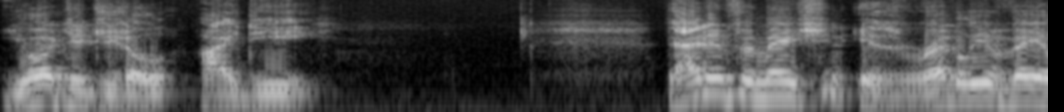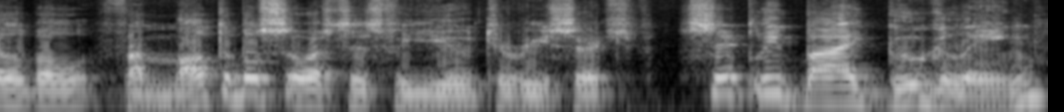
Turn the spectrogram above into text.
your digital ID. That information is readily available from multiple sources for you to research simply by Googling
